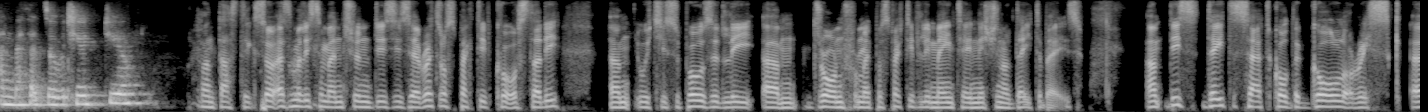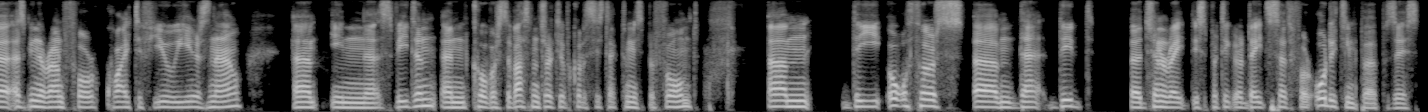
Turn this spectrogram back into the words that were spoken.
And methods over to you, Gio. Fantastic. So, as Melissa mentioned, this is a retrospective cohort study, um, which is supposedly um, drawn from a prospectively maintained national database. Um, this data set called the GallRiks uh, has been around for quite a few years now um, in uh, Sweden and covers the vast majority of cholecystectomies performed. Um, the authors um, that did uh, generate this particular data set for auditing purposes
